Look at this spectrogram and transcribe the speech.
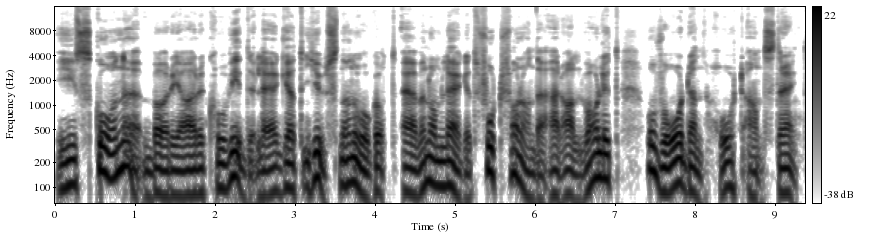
I Skåne börjar covid-läget ljusna något även om läget fortfarande är allvarligt och vården hårt ansträngd.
